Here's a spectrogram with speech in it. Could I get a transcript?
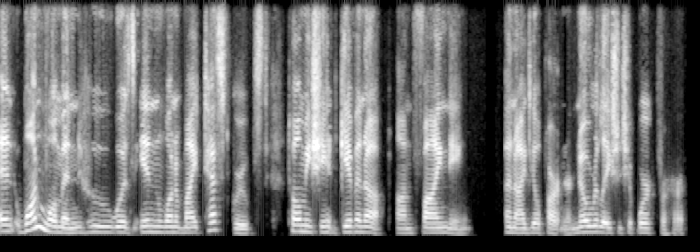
And one woman who was in one of my test groups told me she had given up on finding an ideal partner. No relationship worked for her.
